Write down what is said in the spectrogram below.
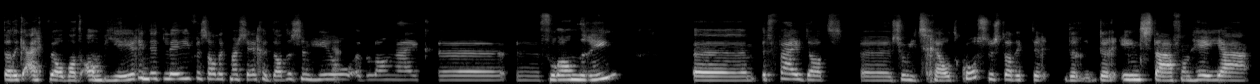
dat ik eigenlijk wel wat ambieer in dit leven, zal ik maar zeggen. Dat is een heel eh, belangrijk eh, eh, verandering. Ehm, het feit dat eh, zoiets geld kost, dus dat ik er, er, erin sta van, hé hey, ja,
